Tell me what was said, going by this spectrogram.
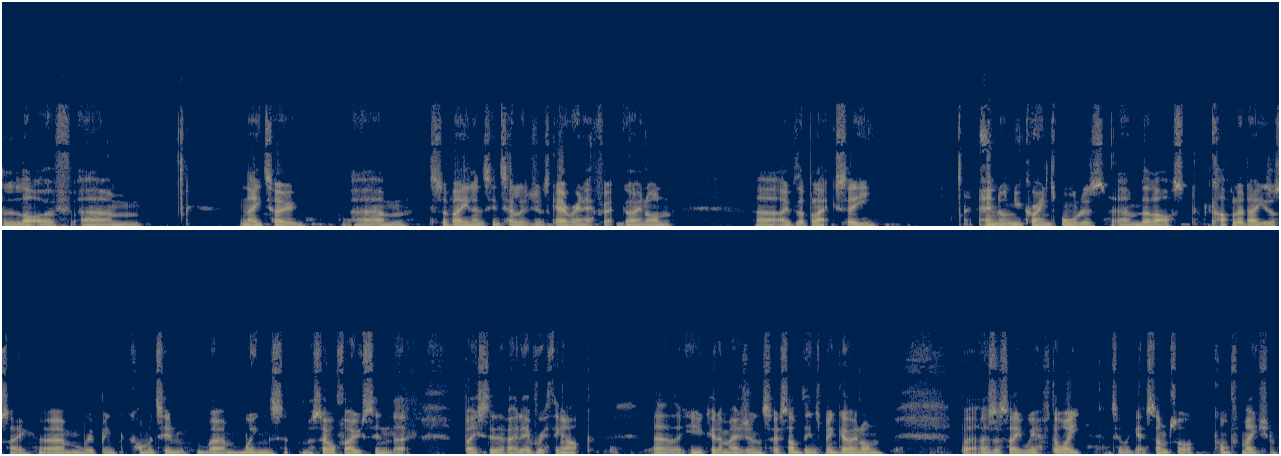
a lot of um, NATO um, surveillance intelligence gathering effort going on uh, over the Black Sea and on Ukraine's borders um, the last couple of days or so. Um, we've been commenting, um, Wings, myself, OSINT, that basically they've had everything up uh, that you could imagine. So something's been going on. But as I say, we have to wait until we get some sort of confirmation.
